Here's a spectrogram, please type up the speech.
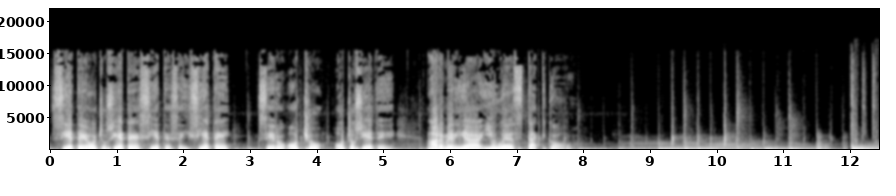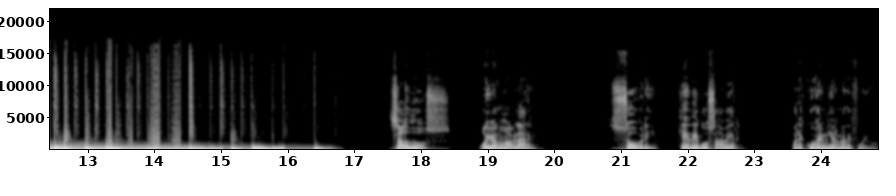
787-767-0887. Armería US Tactical. Saludos. Hoy vamos a hablar sobre qué debo saber para escoger mi arma de fuego.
